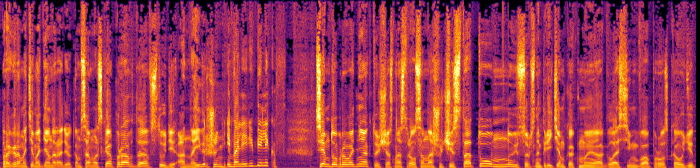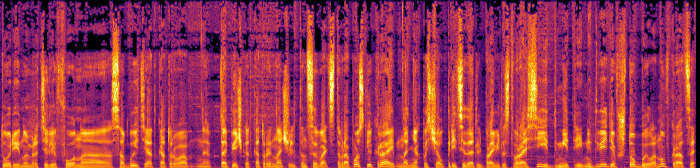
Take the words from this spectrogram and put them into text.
программа «Тема дня» на радио «Комсомольская правда». В студии Анна Ивершин. И Валерий Беликов. Всем доброго дня, кто сейчас настроился на нашу частоту. Ну и, собственно, перед тем, как мы огласим вопрос к аудитории, номер телефона, события, от которого, э, та печка, от которой начали танцевать. Ставропольский край на днях посещал председатель правительства России Дмитрий Медведев. Что было? Ну, вкратце,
